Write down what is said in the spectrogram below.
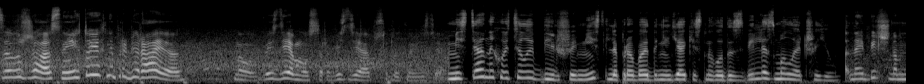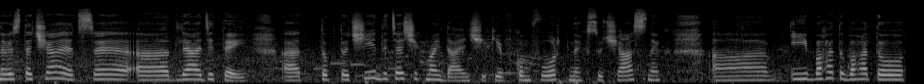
це ужасно. Ніхто їх не прибирає. Ну, везде мусор, везде, абсолютно везде. містяни хотіли більше місць для проведення якісного дозвілля з малечею. Найбільше нам не вистачає це е, для дітей, Е, тобто чи дитячих майданчиків, комфортних, сучасних е, і багато багато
